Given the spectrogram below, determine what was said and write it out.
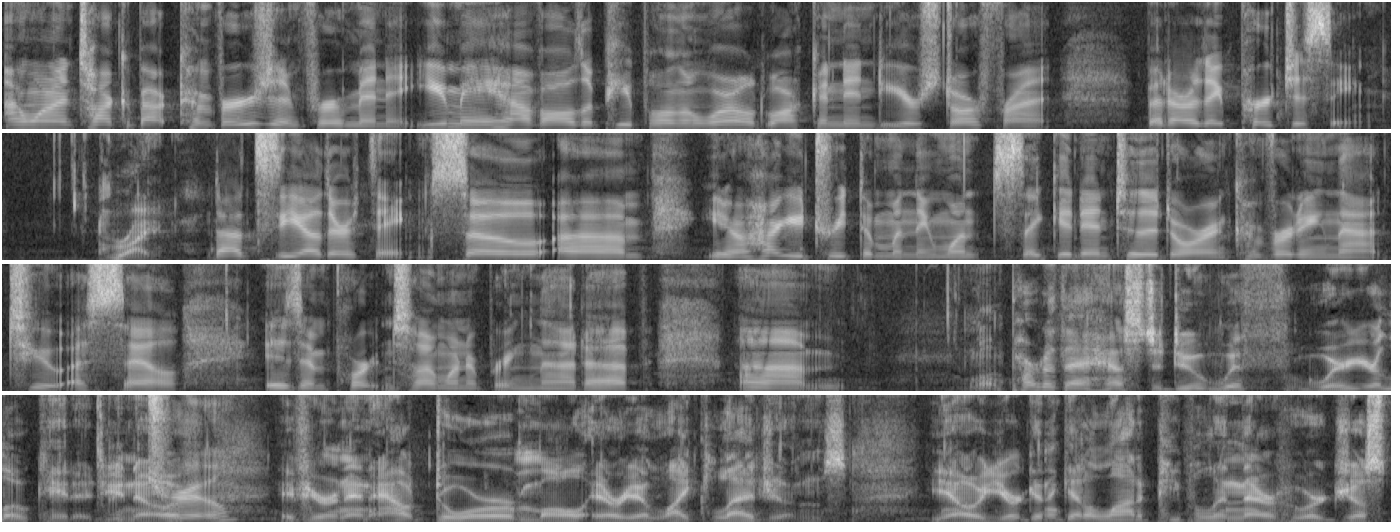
I want to talk about conversion for a minute. You may have all the people in the world walking into your storefront, but are they purchasing? Right. That's the other thing. So, um, you know, how you treat them when they once they get into the door and converting that to a sale is important. So I want to bring that up. Um, Well, part of that has to do with where you're located. You know, True. If, if you're in an outdoor mall area like Legends, you know, you're going to get a lot of people in there who are just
